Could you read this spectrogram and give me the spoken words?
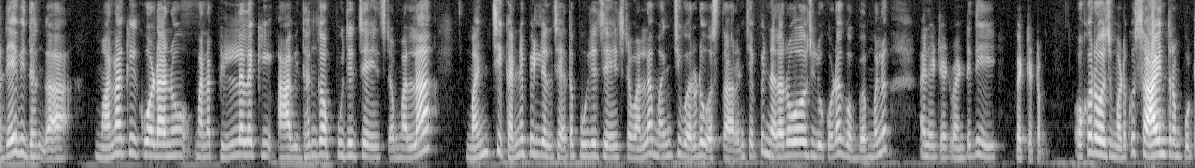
అదే విధంగా మనకి కూడాను మన పిల్లలకి ఆ విధంగా పూజ చేయించడం వల్ల మంచి కన్నెపిల్లల చేత పూజ చేయించడం వల్ల మంచి వరుడు వస్తారని చెప్పి నెల రోజులు కూడా గొబ్బెమ్మలు అనేటటువంటిది పెట్టటం. ఒకరోజు మటుకు సాయంత్రం పూట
